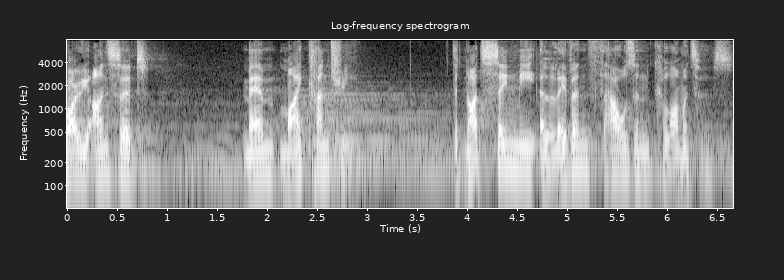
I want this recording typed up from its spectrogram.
Akhwari answered, Ma'am, my country did not send me 11,000 kilometers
